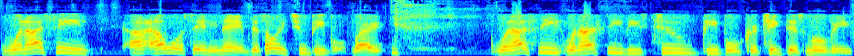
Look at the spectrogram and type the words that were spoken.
when I seen, I, I won't say any names. There's only two people, right? when I see when I see these two people critique this movie,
